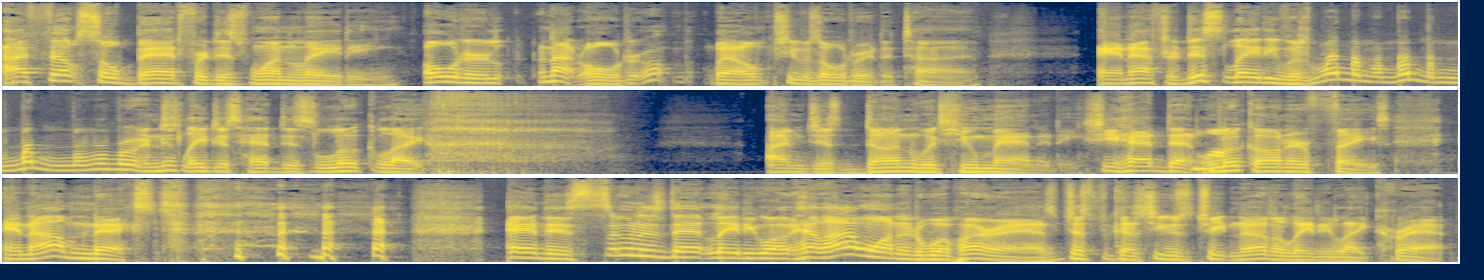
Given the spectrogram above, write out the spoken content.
i felt so bad for this one lady older not older well she was older at the time and after this lady was and this lady just had this look like i'm just done with humanity she had that look on her face and i'm next and as soon as that lady walked hell i wanted to whoop her ass just because she was treating the other lady like crap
